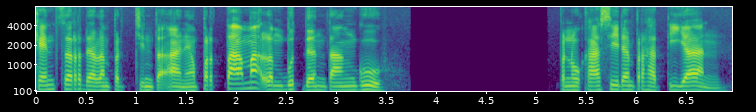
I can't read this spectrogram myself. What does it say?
Cancer dalam percintaan. Yang pertama lembut dan tangguh. Penuh kasih dan perhatian.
